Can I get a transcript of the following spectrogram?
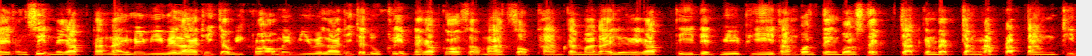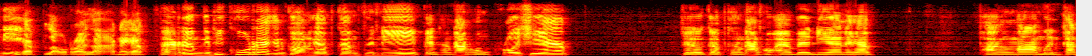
ด ๆ ทั้งสิ้นนะครับท่านไหนไม่มีเวลาที่จะวิเคราะห์ ไม่มีเวลาที่จะดูคลิปนะครับก็สามารถสอบถามกันมาได้เลยครับ ทีเด็ด VIP ทั้งบอลเต็งบอลสเต็ปจัดกันแบบจังหนับรับตังค์ที่นี่ครับเหล่าร้อยหลานะครับไปเริ่มกันที่คู่แรกกันก่อนครับค่ำคืนนี้เป็นทางด้านของโครเอเชียครับเจอกับทางด้านของแอลเบเนียนะครับพังมาเหมือนกัน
